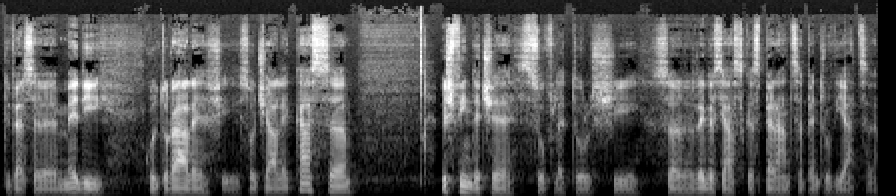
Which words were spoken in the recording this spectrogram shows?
diverse medii culturale și sociale ca să își vindece sufletul și să regăsească speranță pentru viață.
